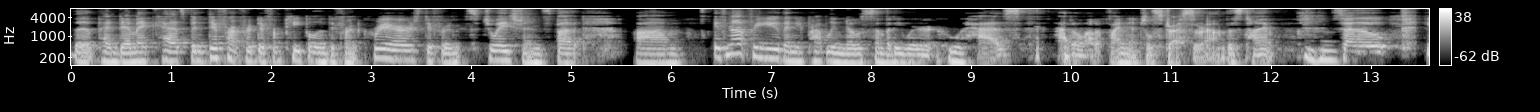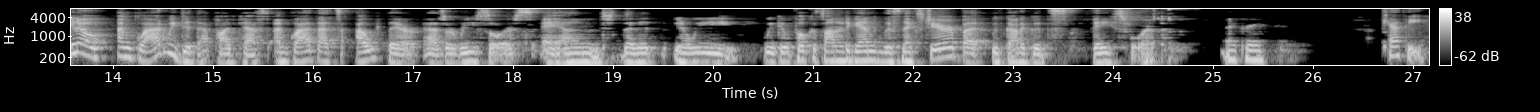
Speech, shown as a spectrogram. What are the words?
The pandemic has been different for different people in different careers, different situations, but um, if not for you, then you probably know somebody where who has had a lot of financial stress around this time. Mm-hmm. So, you know, I'm glad we did that podcast. I'm glad that's out there as a resource and that it, you know, we we can focus on it again this next year, but we've got a good space for it. I agree. Kathy,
